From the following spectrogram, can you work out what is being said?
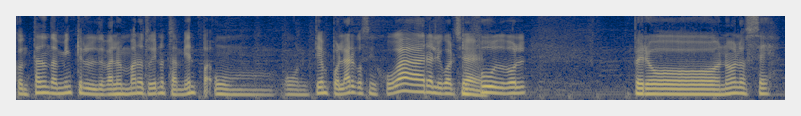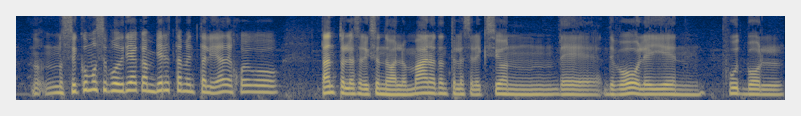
contando también que los de balonmano tuvieron también un, un tiempo largo sin jugar, al igual que el Sí. fútbol. Pero no lo sé. No, no sé cómo se podría cambiar esta mentalidad de juego tanto en la selección de balonmano, tanto en la selección de, de vóley, en fútbol,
